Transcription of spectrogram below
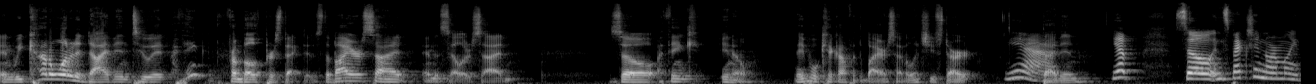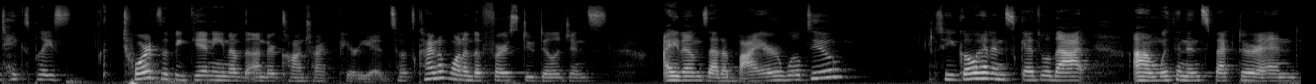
And we kind of wanted to dive into it, I think, from both perspectives the buyer's side and the seller's side. So I think, you know, maybe we'll kick off with the buyer side. I'll let you start, Yeah. dive in. Yep. So inspection normally takes place towards the beginning of the under contract period. So it's kind of one of the first due diligence items that a buyer will do. So you go ahead and schedule that um, with an inspector and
